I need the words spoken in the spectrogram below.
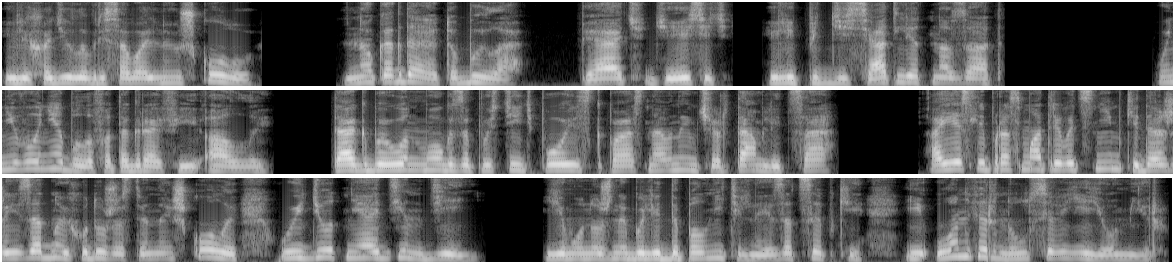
или ходила в рисовальную школу. Но когда это было? Пять, десять или пятьдесят лет назад? У него не было фотографии Аллы. Так бы он мог запустить поиск по основным чертам лица, а если просматривать снимки даже из одной художественной школы, уйдет не один день. Ему нужны были дополнительные зацепки, и он вернулся в ее мир.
